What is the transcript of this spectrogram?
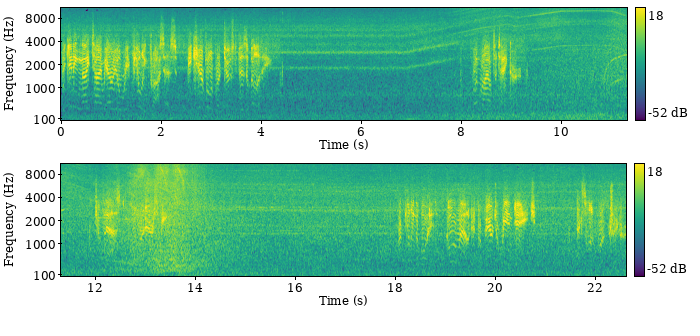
Beginning nighttime aerial refueling process. Be careful of reduced visibility. Tanker. Too fast. Lower airspeed. Refueling aborted. Go around and prepare to re-engage. Excellent work, Trigger.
